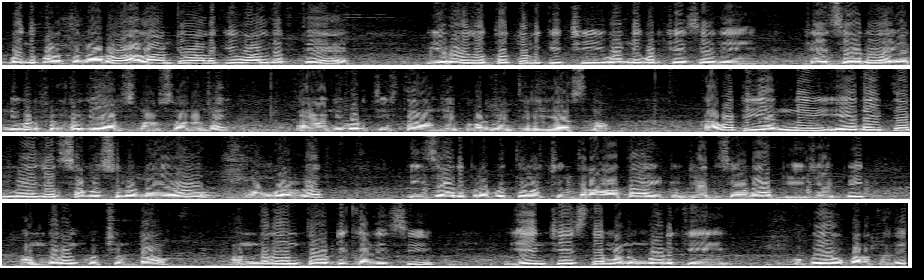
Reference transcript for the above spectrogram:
ఇబ్బంది పడుతున్నారో. అలాంటి వాళ్ళకి ఇవ్వాలి తప్పితే ఈరోజు తొత్తులకి ఇచ్చి ఇవన్నీ కూడా చేసేది చేశారు. అవన్నీ కూడా ఫిల్టర్ చేయాల్సిన అవసరాలు ఉన్నాయి. అవన్నీ కూడా తీస్తామని చెప్పి కూడా మేము తెలియజేస్తున్నాం. కాబట్టి ఇవన్నీ ఏదైతే మేజర్ సమస్యలు ఉన్నాయో ఒంగోలులో ఈసారి ప్రభుత్వం వచ్చిన తర్వాత ఇటు జనసేన బీజేపీ అందరం కూర్చుంటాం. అందరంతో కలిసి ఏం చేస్తే మన ఒంగోలుకి ఉపయోగపడుతుంది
